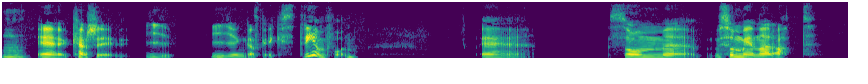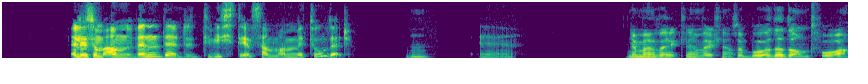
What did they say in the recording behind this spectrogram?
Mm. Eh, kanske i, i en ganska extrem form. Eh, som, eh, som menar att eller som använder till viss del samma metoder. Mm. Eh, Ja men verkligen, verkligen. Så båda de två,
